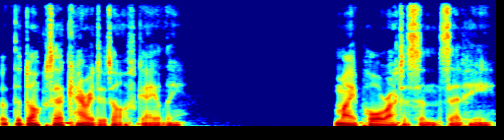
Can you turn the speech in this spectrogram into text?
but the doctor carried it off gaily. My poor Utterson, said he,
